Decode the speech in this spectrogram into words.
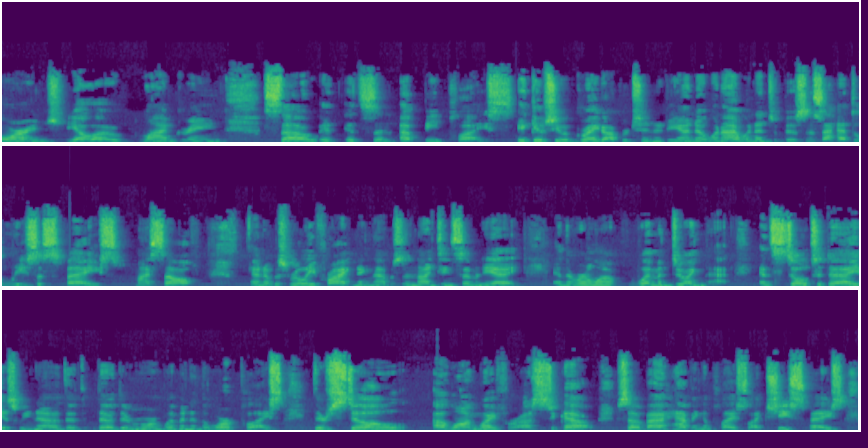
orange, yellow, lime green. So it, it's an upbeat place. It gives you a great opportunity. I know when I went into business, I had to lease a space myself and it was really frightening. That was in 1978, and there were a lot of women doing that. And still today, as we know, though there are more women in the workplace, there's still a long way for us to go. So by having a place like She Space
